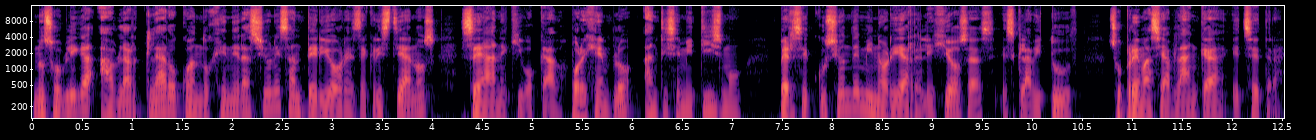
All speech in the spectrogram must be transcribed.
nos obliga a hablar claro cuando generaciones anteriores de cristianos se han equivocado. Por ejemplo, antisemitismo, persecución de minorías religiosas, esclavitud, supremacía blanca, etc.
